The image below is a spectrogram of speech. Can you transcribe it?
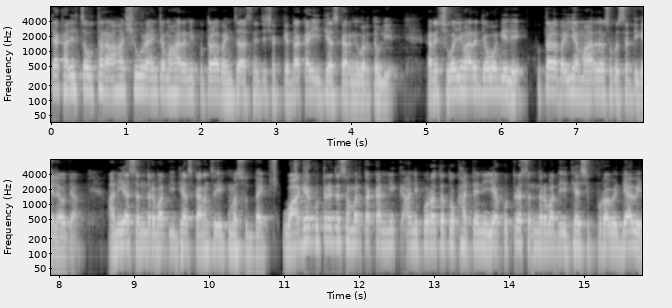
त्याखालील चौथा हा शिवरायांच्या महाराणी पुतळाबाईंचा असण्याची शक्यता काही इतिहासकारांनी वर्तवली आहे. कारण शिवाजी महाराज जेव्हा गेले पुतळाबाई या महाराजांसोबत सती गेल्या होत्या. आणि या संदर्भात इतिहासकारांचं एकमत सुद्धा आहे. वाघ्या कुत्र्याच्या समर्थकांनी आणि पुरातत्व खात्याने या कुत्र्या संदर्भात ऐतिहासिक पुरावे द्यावेत.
